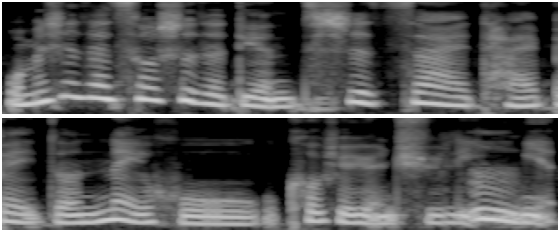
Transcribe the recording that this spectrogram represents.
我们现在测试的点是在台北的内湖科学园区里面，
